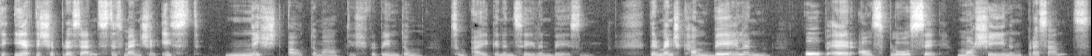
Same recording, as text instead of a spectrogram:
die irdische Präsenz des Menschen ist, nicht automatisch Verbindung zum eigenen Seelenwesen. Der Mensch kann wählen, ob er als bloße Maschinenpräsenz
